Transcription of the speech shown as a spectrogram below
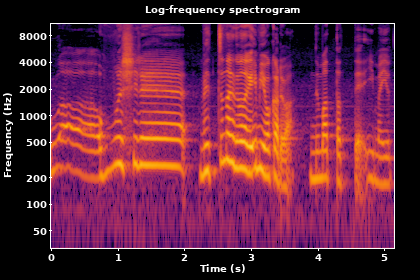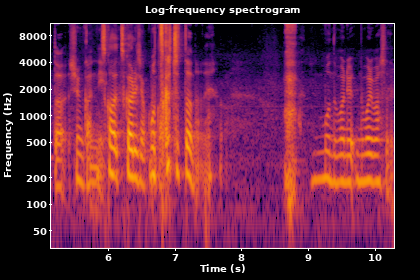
うわー面白い。めっちゃなんかでもなんか意味わかるわ。沼ったって今言った瞬間に。使う使えるじゃんもう使っちゃったんだね。もう沼り沼りましたね。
